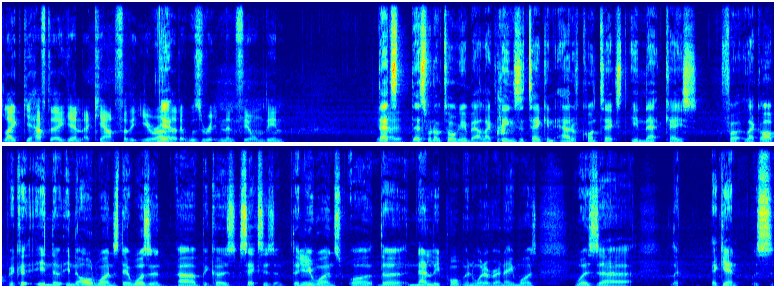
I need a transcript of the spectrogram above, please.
like you have to again account for the era Yeah. that it was written and filmed in. That's know? that's what I'm talking about. Like things are taken out of context in that case. For like oh because in the in the old ones there wasn't uh because sexism. The Yeah. new ones or the Natalie Portman whatever her name was was uh like again was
